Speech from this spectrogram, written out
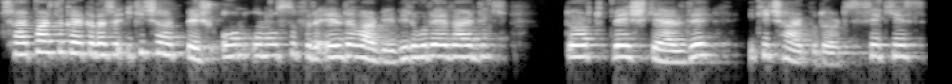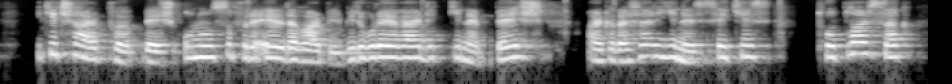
Çarparsak arkadaşlar 2 çarpı 5 10, 10'un sıfırı elde var bir. Biri buraya verdik. 4, 5 geldi. 2 çarpı 4, 8. 2 çarpı 5, 10'un sıfırı elde var bir. Biri buraya verdik. Yine 5. Arkadaşlar yine 8. Toplarsak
